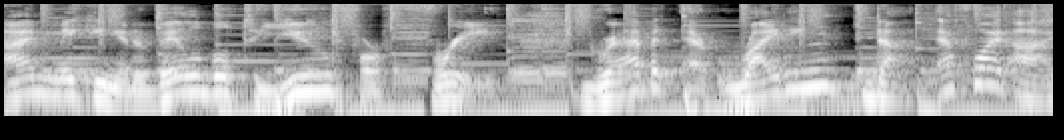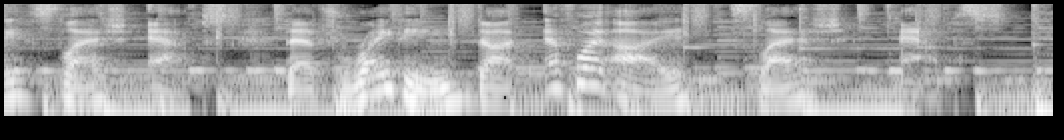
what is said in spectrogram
I'm making it available to you for free. Grab it at writing.fyi slash apps. That's writing.fyi slash apps.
